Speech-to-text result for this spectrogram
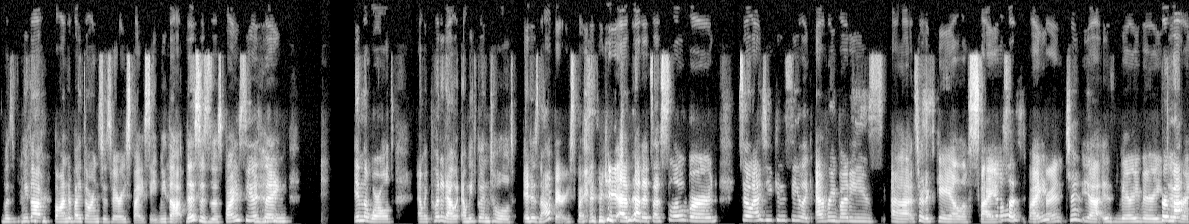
was, we thought Bonded by Thorns was very spicy. We thought this is the spiciest thing in the world and we put it out and we've been told it is not very spicy and that it's a slow burn so as you can see like everybody's uh sort of Scale of spice. scale of spice different. yeah is very very for my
